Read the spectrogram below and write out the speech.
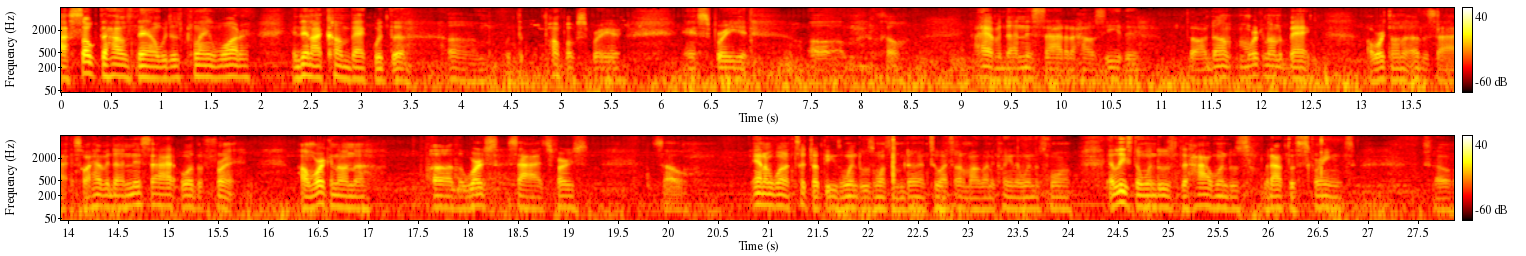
I soak the house down with just plain water and then I come back with the, um, with the pump up sprayer and spray it. Um, so I haven't done this side of the house either. So I'm, done, I'm working on the back. I worked on the other side. So I haven't done this side or the front. I'm working on the uh, the worst sides first. So, and I'm going to touch up these windows once I'm done too. I told them I'm going to clean the windows for them. At least the windows, the high windows without the screens. So,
